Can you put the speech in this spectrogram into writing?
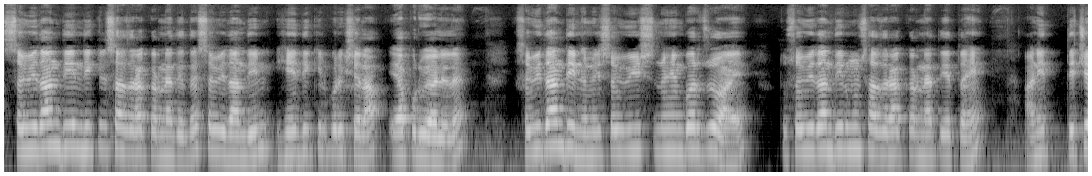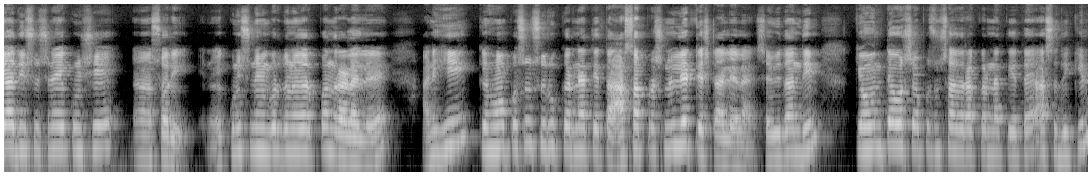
संविधान दिन देखील साजरा करण्यात येत आहे संविधान दिन हे देखील परीक्षेला यापूर्वी आलेलं आहे. संविधान दिन म्हणजे सव्वीस नोव्हेंबर जो आहे तो संविधान दिन म्हणून साजरा करण्यात येत आहे. आणि त्याची अधिसूचना एकोणीसशे सॉरी एकोणीस नोव्हेंबर दोन हजार पंधराला आलेली आहे. आणि ही केव्हापासून सुरू करण्यात येतं असा प्रश्न लेटेस्ट आलेला आहे. संविधान दिन कोणत्या वर्षापासून साजरा करण्यात येत आहे असं देखील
